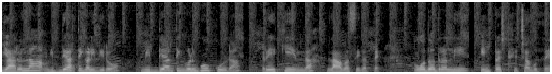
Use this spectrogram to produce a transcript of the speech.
ಯಾರೆಲ್ಲ ವಿದ್ಯಾರ್ಥಿಗಳಿದ್ದೀರೋ ವಿದ್ಯಾರ್ಥಿಗಳಿಗೂ ಕೂಡ ರೇಖಿಯಿಂದ ಲಾಭ ಸಿಗತ್ತೆ. ಓದೋದ್ರಲ್ಲಿ ಇಂಟ್ರೆಸ್ಟ್ ಹೆಚ್ಚಾಗುತ್ತೆ.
